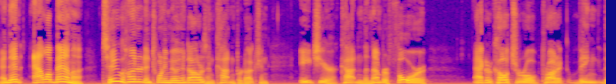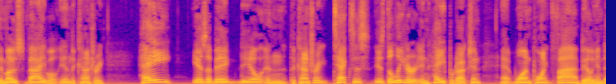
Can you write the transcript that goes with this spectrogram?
And then Alabama, $220 million in cotton production each year. Cotton, the number four agricultural product being the most valuable in the country. Hay is a big deal in the country. Texas is the leader in hay production at $1.5 billion.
